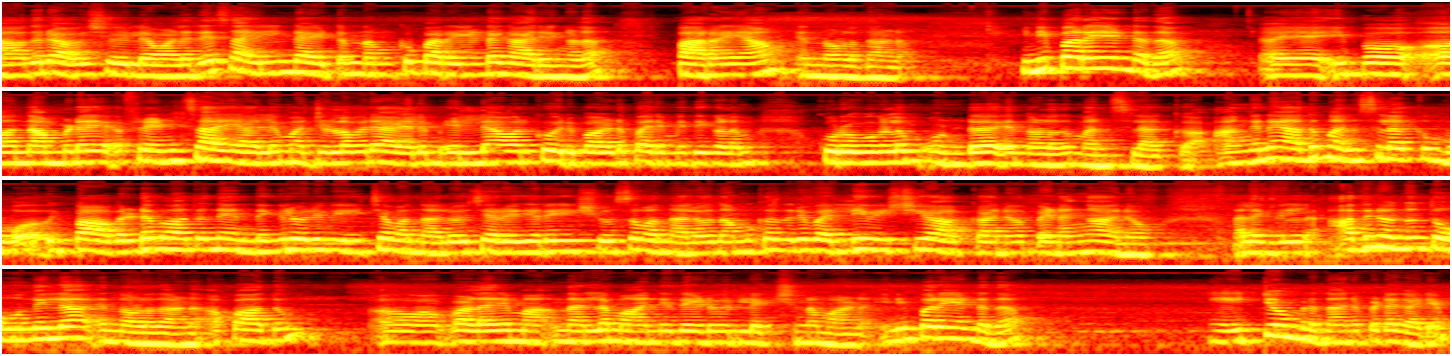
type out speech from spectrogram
യാതൊരു ആവശ്യമില്ല വളരെ സൈലന്റ് ആയിട്ടും നമുക്ക് പറയേണ്ട കാര്യങ്ങൾ പറയാം എന്നുള്ളതാണ്. ഇനി പറയേണ്ടത് ഇപ്പോൾ നമ്മുടെ ഫ്രണ്ട്സ് ആയാലും മറ്റുള്ളവരായാലും എല്ലാവർക്കും ഒരുപാട് പരിമിതികളും കുറവുകളും ഉണ്ട് എന്നുള്ളത് മനസ്സിലാക്കുക. അങ്ങനെ അത് മനസ്സിലാക്കുമ്പോൾ ഇപ്പോൾ അവരുടെ ഭാഗത്തു നിന്ന് എന്തെങ്കിലും ഒരു വീഴ്ച വന്നാലോ ചെറിയ ചെറിയ ഇഷ്യൂസ് വന്നാലോ നമുക്കതൊരു വലിയ വിഷയമാക്കാനോ പിണങ്ങാനോ അല്ലെങ്കിൽ അതിനൊന്നും തോന്നില്ല എന്നുള്ളതാണ്. അപ്പോൾ അതും വളരെ നല്ല മാന്യതയുടെ ഒരു ലക്ഷണമാണ്. ഇനി പറയേണ്ടത് ഏറ്റവും പ്രധാനപ്പെട്ട കാര്യം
